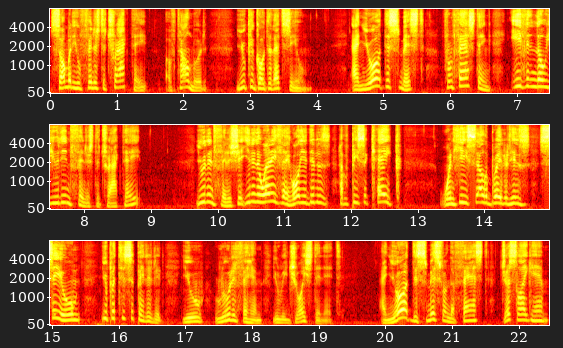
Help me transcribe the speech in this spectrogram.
somebody who finished a tractate of Talmud, you could go to that siyum, and you're dismissed from fasting, even though you didn't finish the tractate. You didn't finish it. You didn't do anything. All you did is have a piece of cake. When he celebrated his siyum, you participated in it. You rooted for him. You rejoiced in it. And you're dismissed from the fast just like him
